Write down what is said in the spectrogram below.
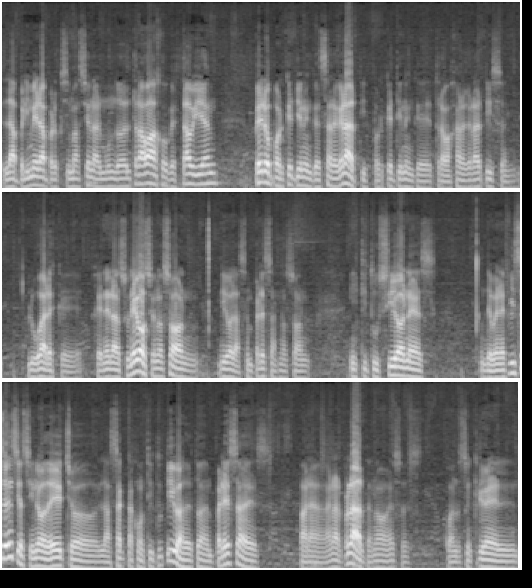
la primera aproximación al mundo del trabajo, que está bien, pero ¿por qué tienen que ser gratis? ¿Por qué tienen que trabajar gratis en, lugares que generan su negocio, no son, digo, las empresas no son instituciones de beneficencia, sino de hecho las actas constitutivas de toda empresa es para ganar plata, ¿no? Eso es cuando se inscriben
